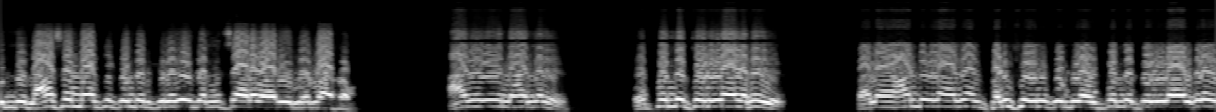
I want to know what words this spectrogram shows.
இன்று நாசமாக்கி கொண்டிருக்கிறது இந்த மின்சார வாரிய நிர்வாகம். ஆகவே நாங்கள் ஒப்பந்த தொழிலாளர்கள் பல ஆண்டுகளாக பணி செய்து கொண்டுள்ள ஒப்பந்த தொழிலாளர்களை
